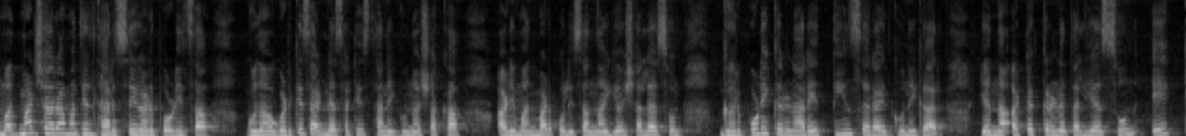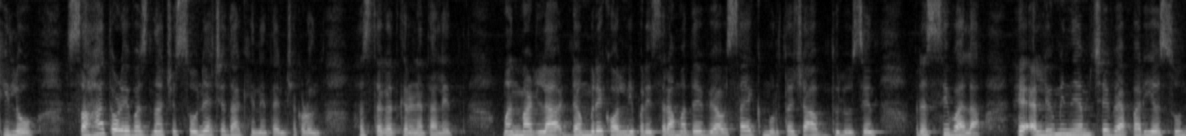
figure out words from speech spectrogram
मनमाड शहरामधील धारसी घडफोडीचा गुन्हा उघडकीस आणण्यासाठी स्थानिक गुन्हा शाखा आणि मनमाड पोलिसांना यश आलं असून घरफोडी करणारे तीन सराईत गुन्हेगार यांना अटक करण्यात आली असून एक किलो सहा तोळे वजनाचे सोन्याचे दागिने त्यांच्याकडून हस्तगत करण्यात आलेत. मनमाडला डमरे कॉलनी परिसरामध्ये व्यावसायिक मूर्तजा अब्दुल हुसेन रस्सीवाला हे ॲल्युमिनियमचे व्यापारी असून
